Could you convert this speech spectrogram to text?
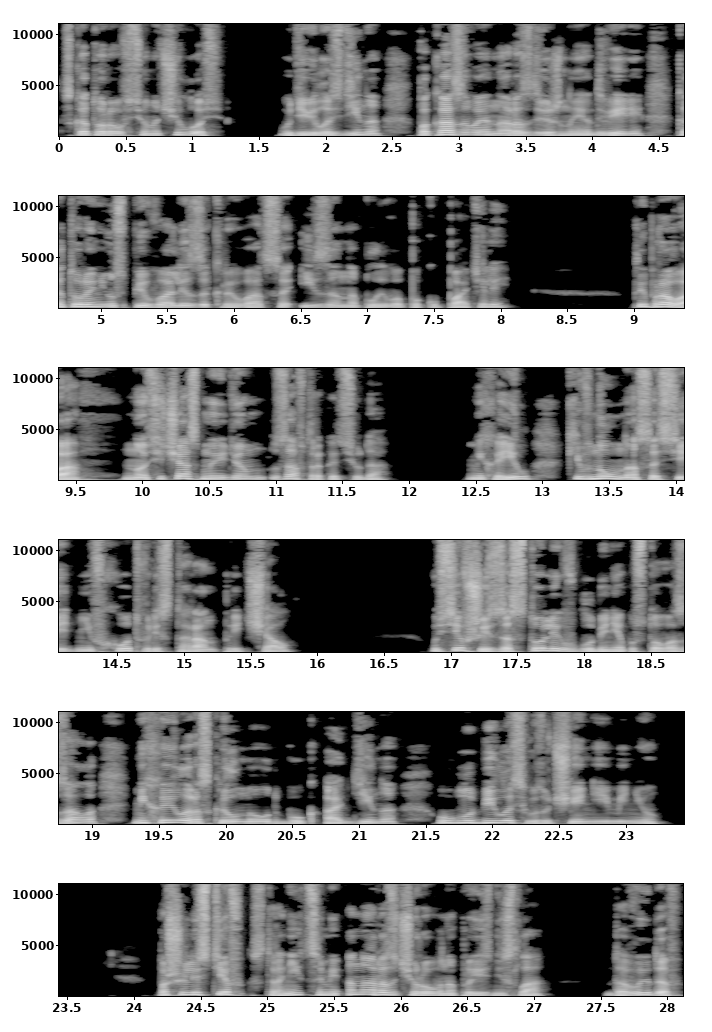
с которого все началось. — удивилась Дина, показывая на раздвижные двери, которые не успевали закрываться из-за наплыва покупателей. «Ты права, но сейчас мы идем завтракать сюда». Михаил кивнул на соседний вход в ресторан «Причал». Усевшись за столик в глубине пустого зала, Михаил раскрыл ноутбук, а Дина углубилась в изучение меню. Пошелестев страницами, она разочарованно произнесла. «Давыдов,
